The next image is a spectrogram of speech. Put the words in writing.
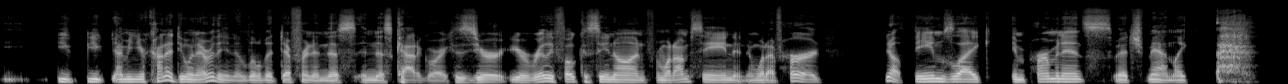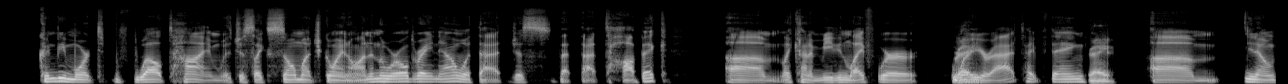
you you I mean, you're kind of doing everything a little bit different in this in this category because you're you're really focusing on, from what I'm seeing and, and what I've heard, you know, themes like impermanence, which man, like couldn't be more t- well timed with just like so much going on in the world right now with that just that that topic, um, like kind of meeting life where where Right. you're at type thing Right. um, you know,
